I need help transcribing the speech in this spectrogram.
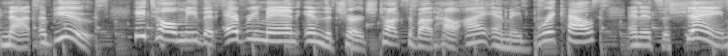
not abuse. He told me that every man in the church talks about how I am a brick house, and it's a shame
